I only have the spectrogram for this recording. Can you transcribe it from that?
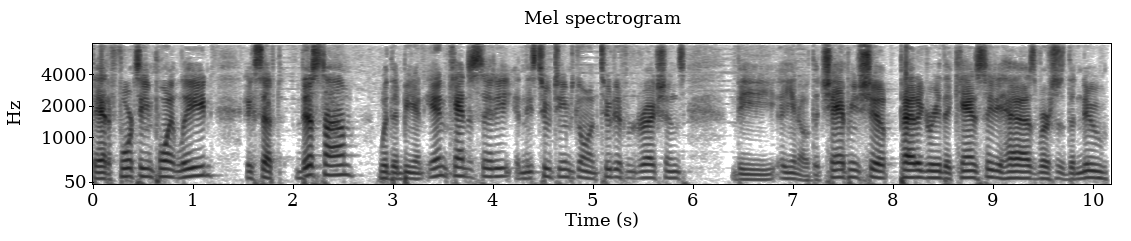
They had a 14 point lead, except this time with it being in Kansas City and these two teams going in two different directions. The you know the championship pedigree that Kansas City has versus the new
